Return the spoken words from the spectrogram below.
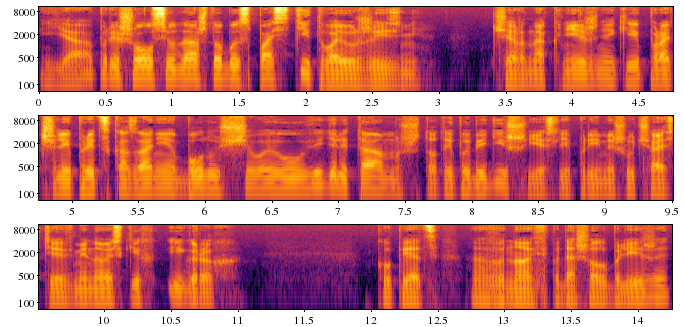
Я пришел сюда, чтобы спасти твою жизнь. Чернокнижники прочли предсказание будущего и увидели там, что ты победишь, если примешь участие в Минойских играх». Купец вновь подошел ближе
